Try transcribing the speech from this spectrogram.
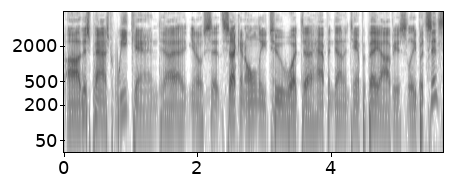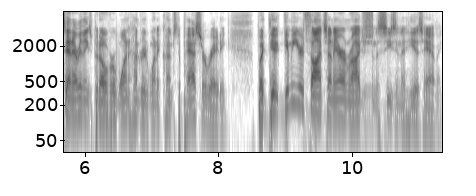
uh, this past weekend. Uh, you know, second only to what uh, happened down in Tampa Bay, obviously. But since then, everything's been over 100 when it comes to passer rating. But d- give me your thoughts on Aaron Rodgers and the season that he is having.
